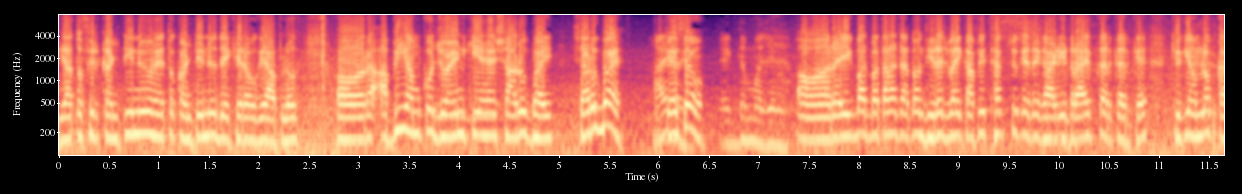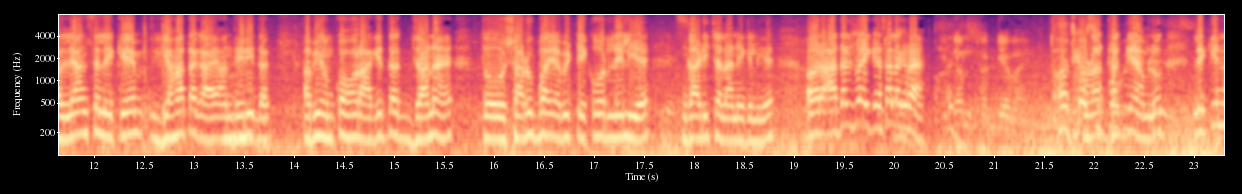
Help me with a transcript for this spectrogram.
या तो फिर कंटिन्यू है तो कंटिन्यू देखे रहोगे आप लोग। और अभी हमको ज्वाइन किए हैं शाहरुख भाई। शाहरुख भाई कैसे हो? एकदम मज़े में। और एक बात बताना चाहता हूँ धीरज भाई काफ़ी थक चुके थे गाड़ी ड्राइव कर करके क्योंकि हम लोग कल्याण से लेके यहाँ तक आए अंधेरी तक। अभी हमको और आगे तक जाना है तो शाहरुख भाई अभी टेक ओवर ले लिए गाड़ी चलाने के लिए। और आदर्श भाई कैसा लग रहा है? एकदम थक गया भाई। थोड़ा थक गए हम लोग। लेकिन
